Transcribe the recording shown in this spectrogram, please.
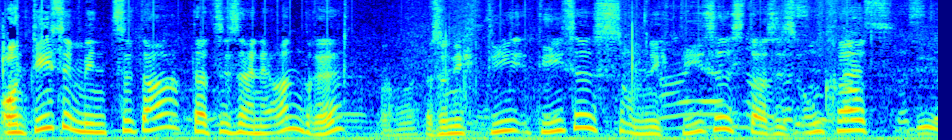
Und diese Minze da, das ist eine andere. Also nicht die, dieses und nicht dieses, das ist Unkraut, die,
